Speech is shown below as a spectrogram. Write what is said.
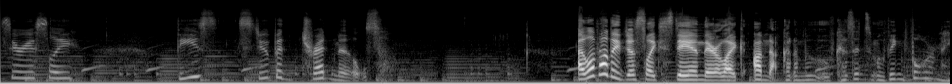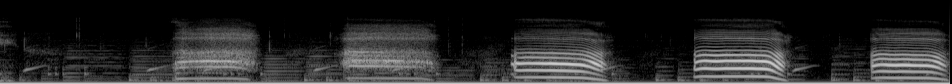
Seriously? These stupid treadmills. I love how they just like stand there like, I'm not gonna move because it's moving for me. Ah. Ah. Ah. Ah. Ah.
